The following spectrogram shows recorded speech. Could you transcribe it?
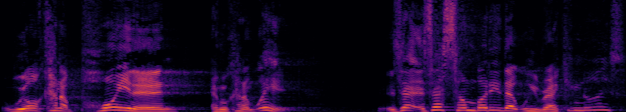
we all kind of pointed and we kind of, wait, is that, is that somebody that we recognize?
